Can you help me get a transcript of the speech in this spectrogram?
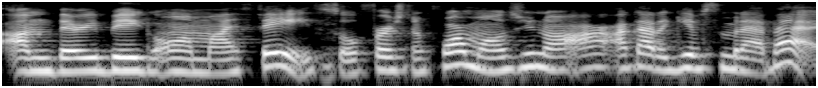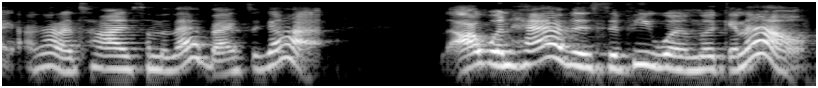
I'm very big on my faith, so first and foremost, you know, I, I got to give some of that back. I got to tie some of that back to God. I wouldn't have this if He wasn't looking out.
